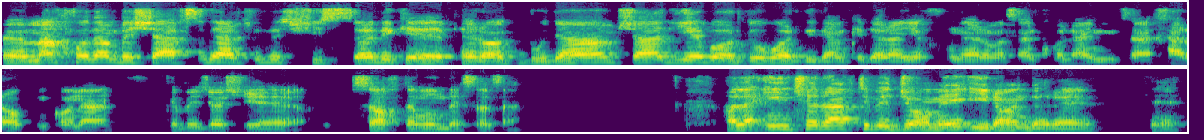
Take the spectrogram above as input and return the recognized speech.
من خودم به شخصی در طول 6 سالی که پراگ بودم شاید یه بار دو بار دیدم که دارن یه خونه رو مثلا کلنگ میزن خراب می‌کنن که به جاش یه ساختمون بسازن. حالا این چه ربطی به جامعه ایران داره که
